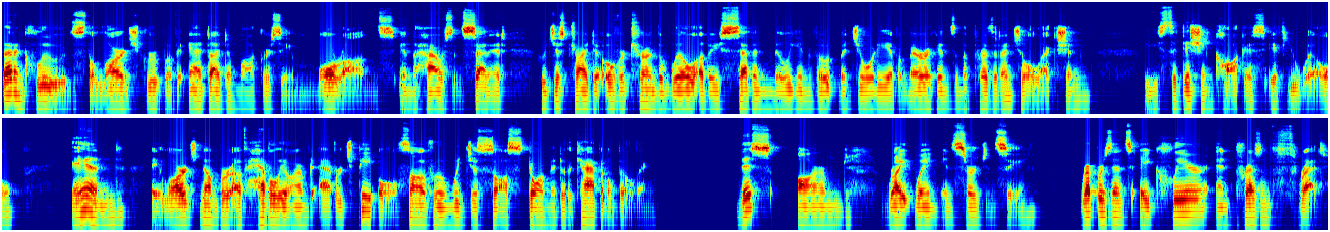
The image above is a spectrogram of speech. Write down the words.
That includes the large group of anti democracy morons in the House and Senate who just tried to overturn the will of a 7 million vote majority of Americans in the presidential election, the sedition caucus, if you will, and a large number of heavily armed average people, some of whom we just saw storm into the Capitol building. This armed right wing insurgency represents a clear and present threat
